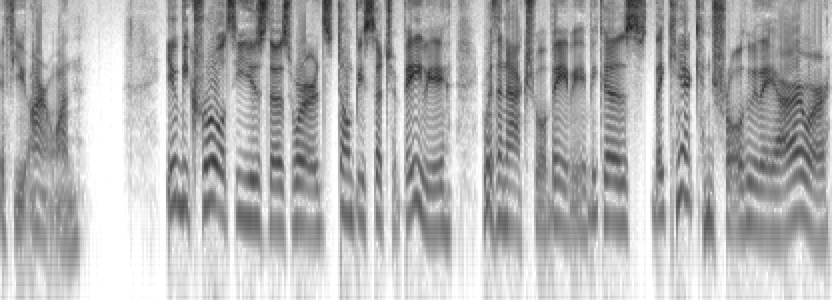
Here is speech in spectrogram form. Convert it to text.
if you aren't one. It would be cruel to use those words, don't be such a baby, with an actual baby because they can't control who they are or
